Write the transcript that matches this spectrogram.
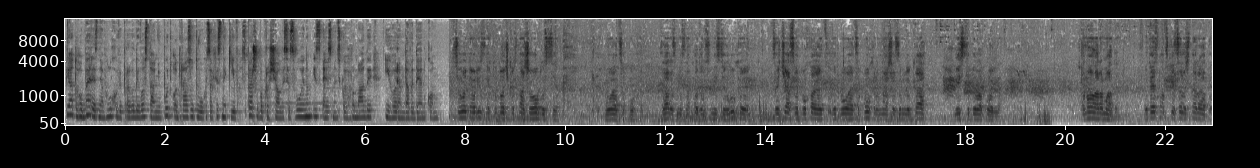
5 березня в Глухові провели в останню путь одразу двох захисників. Спершу попрощалися з воїном із Есменської громади Ігорем Давиденком. Сьогодні в різних куточках нашої області відбувається похорон. Зараз ми знаходимося в місті Глухові. В цей час відбувається похорон нашого земляка в місті Білополя. Шановна громада, від Есманської селищної ради,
